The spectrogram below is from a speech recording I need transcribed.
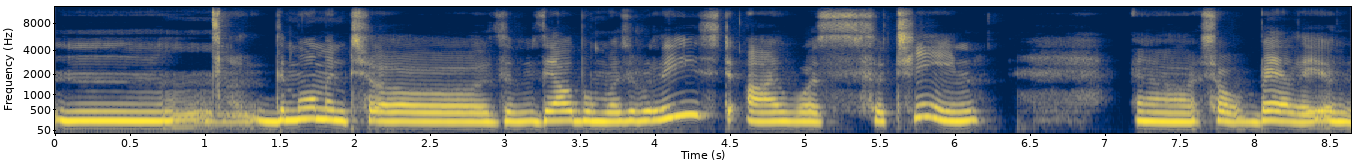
mm, the moment uh, the, the album was released i was 13 uh, so barely uh,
